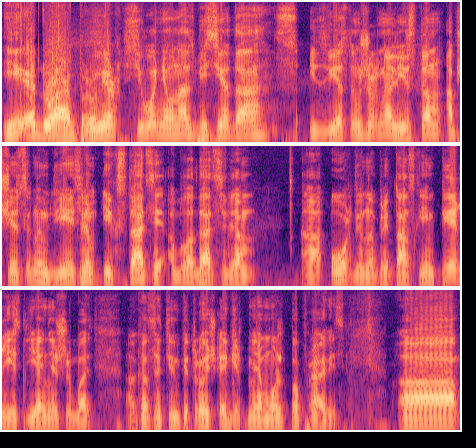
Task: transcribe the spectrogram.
и Эдуард Брумер. Сегодня у нас беседа с известным журналистом, общественным деятелем и, кстати, обладателем а, ордена Британской империи, если я не ошибаюсь. А Константин Петрович Эгерт меня может поправить. А,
